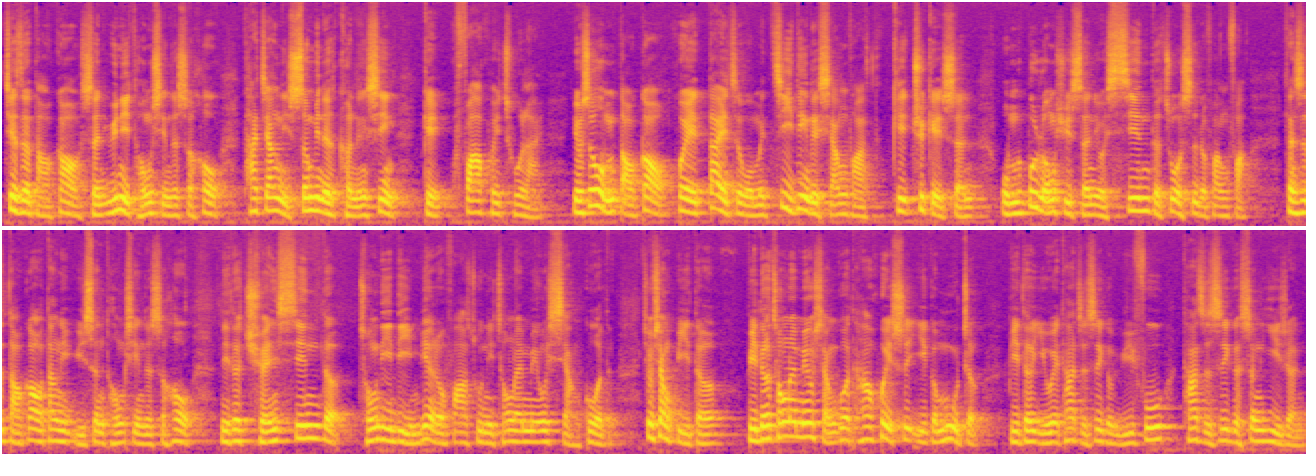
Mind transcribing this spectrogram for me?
借着祷告，神与你同行的时候，他将你生命的可能性给发挥出来。有时候我们祷告会带着我们既定的想法，给去给神，我们不容许神有新的做事的方法。但是祷告，当你与神同行的时候，你的全新的从你里面而发出，你从来没有想过的。就像彼得，彼得从来没有想过他会是一个牧者，彼得以为他只是一个渔夫，他只是一个生意人。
